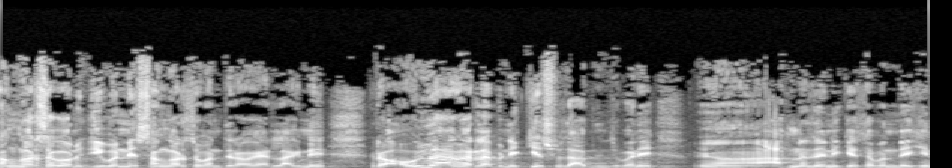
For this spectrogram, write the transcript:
सङ्घर्ष गर्नु जीवन नै सङ्घर्ष भन्तिर अगाडि लाग्ने र अभिभावकहरूलाई पनि के सुझाव दिन्छु भने आफ्नो चाहिँ के छ भनेदेखि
